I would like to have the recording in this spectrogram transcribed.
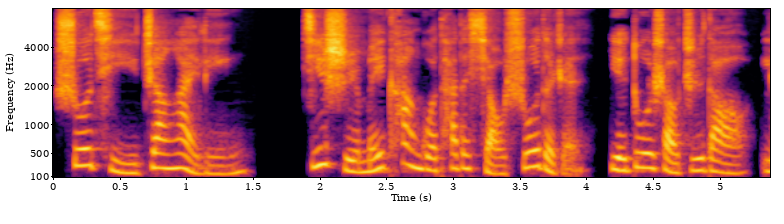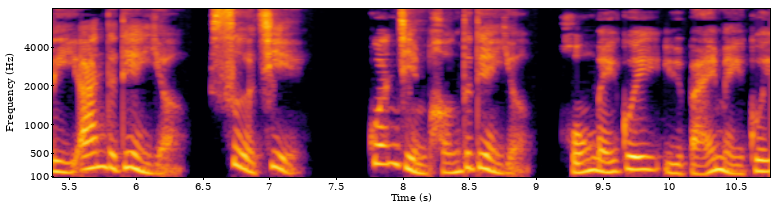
说起张爱玲。即使没看过她的小说的人，也多少知道李安的电影《色戒》，关锦鹏的电影《红玫瑰与白玫瑰》，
